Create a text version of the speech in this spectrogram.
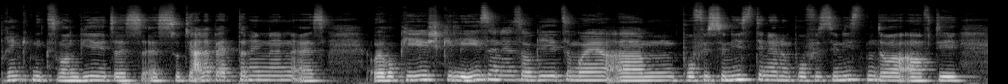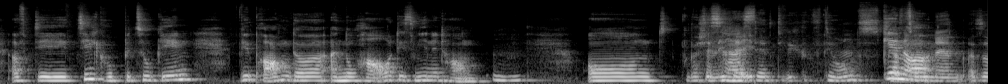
bringt nichts, wenn wir jetzt als, als Sozialarbeiterinnen, als europäisch gelesene, sage ich jetzt einmal, ähm, Professionistinnen und Professionisten da auf die, auf die Zielgruppe zugehen. Wir brauchen da ein Know-how, das wir nicht haben. Mhm. Und Wahrscheinlich das heißt, Identifikationspersonen. Genau, also,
